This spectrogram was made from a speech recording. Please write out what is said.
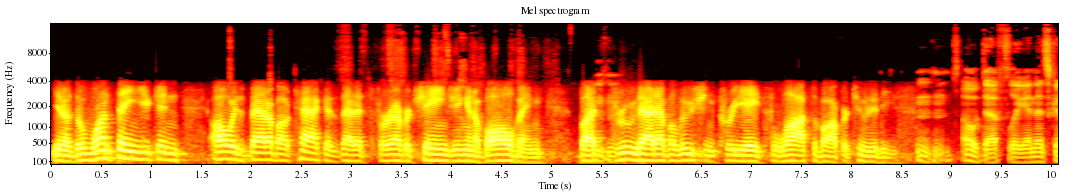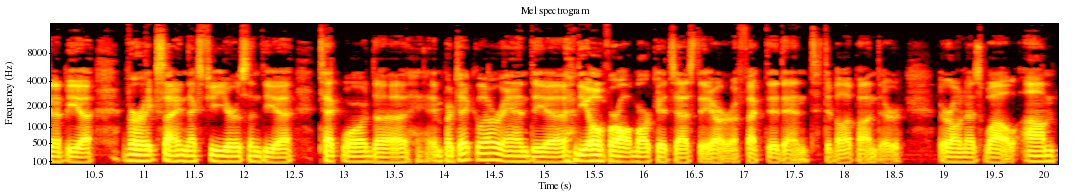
you know, the one thing you can always bet about tech is that it's forever changing and evolving but mm-hmm. through that evolution creates lots of opportunities. Mm-hmm. Oh, definitely, and it's going to be a very exciting next few years in the uh, tech world, uh, in particular, and the uh, the overall markets as they are affected and develop on their their own as well. Um,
